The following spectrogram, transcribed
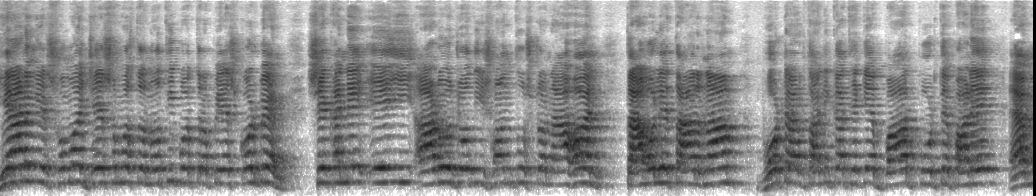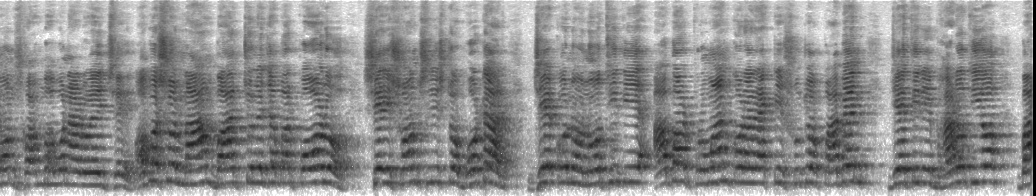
হিয়ারিং এর সময় যে সমস্ত নথিপত্র পেশ করবেন, সেখানে এই আরও যদি সন্তুষ্ট না হন তাহলে তার নাম ভোটার তালিকা থেকে বাদ পড়তে পারে এমন সম্ভাবনা রয়েছে। অবশ্য নাম বাদ চলে যাবার পরও সেই সংশ্লিষ্ট ভোটার যে কোনো নথি দিয়ে আবার প্রমাণ করার একটি সুযোগ পাবেন যে তিনি ভারতীয় বা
